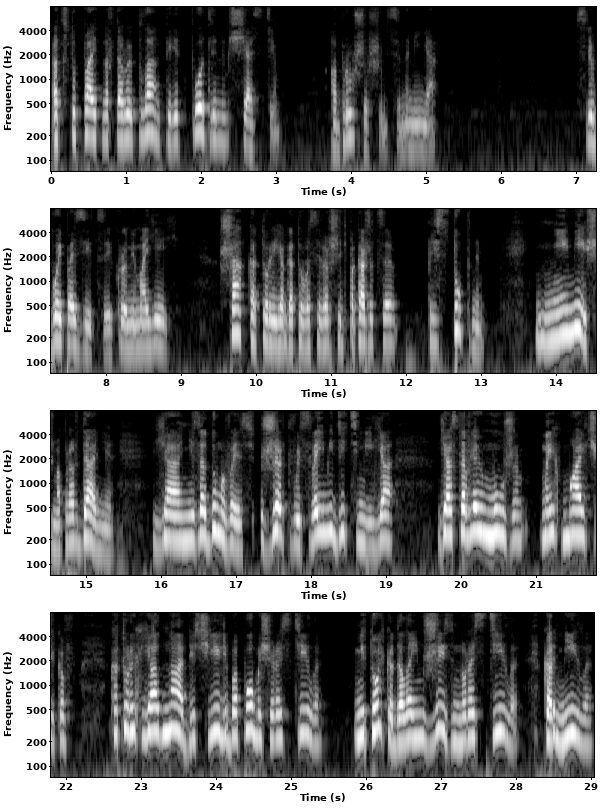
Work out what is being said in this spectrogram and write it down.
отступает на второй план перед подлинным счастьем, обрушившимся на меня. С любой позиции, кроме моей, шаг, который я готова совершить, покажется преступным, не имеющим оправдания. Я, не задумываясь, жертвую своими детьми. Я, я оставляю мужем моих мальчиков, которых я одна, без чьей-либо помощи растила. Не только дала им жизнь, но растила, кормила,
